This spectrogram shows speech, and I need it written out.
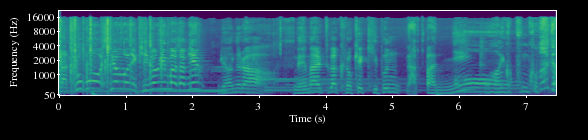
자, 초보 시어머니 김영인 마담님. 며느라, 내 말투가 그렇게 기분 나빴니? 와 이거 궁금하다.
